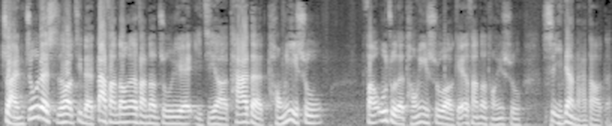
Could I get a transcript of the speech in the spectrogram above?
转租的时候记得大房东、二房东租约以及哦他的同意书。房屋主的同意书哦，给二房东同意书是一定要拿到的。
